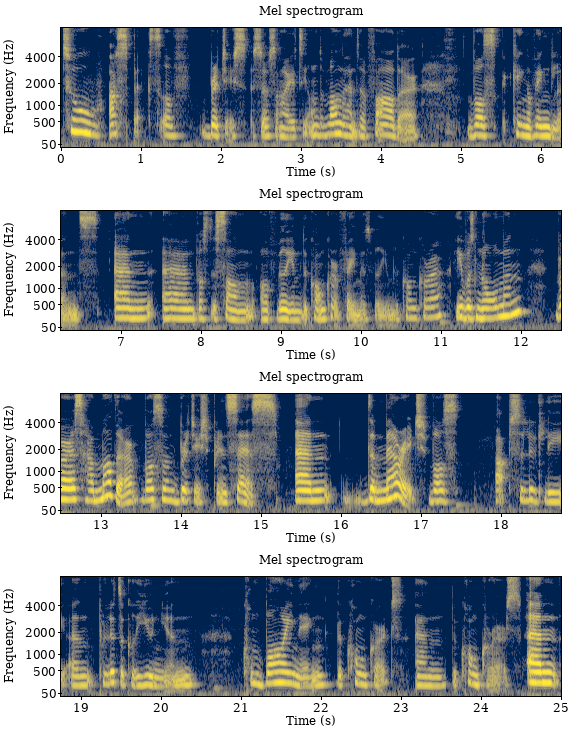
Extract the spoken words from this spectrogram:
two aspects of British society. On the one hand, her father was King of England and, and eh, was the son of William the Conqueror, famous William the Conqueror. He was Norman, whereas her mother was a British princess. And the marriage was absolutely a political union combining the conquered and the conquerors. And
